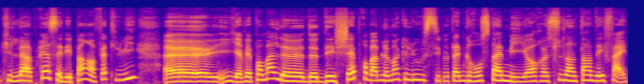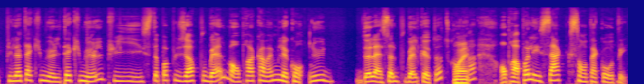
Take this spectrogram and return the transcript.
qui l'a appris à ses dépens. En fait, lui, euh, il y avait pas mal de, de déchets. Probablement que lui aussi, peut-être grosse famille, a reçu dans le temps des fêtes. Puis là, t'accumules, t'accumules. Puis si t'as pas plusieurs poubelles, ben, on prend quand même le contenu de la seule poubelle que t'as, tu comprends? Ouais. On prend pas les sacs qui sont à côté.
